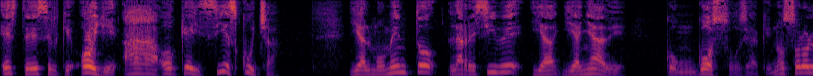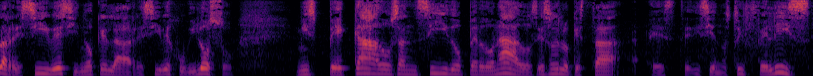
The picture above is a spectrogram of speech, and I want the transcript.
este es el que oye, ah, ok, sí escucha. Y al momento la recibe y, y añade, con gozo, o sea, que no solo la recibe, sino que la recibe jubiloso. Mis pecados han sido perdonados. Eso es lo que está este, diciendo, estoy feliz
